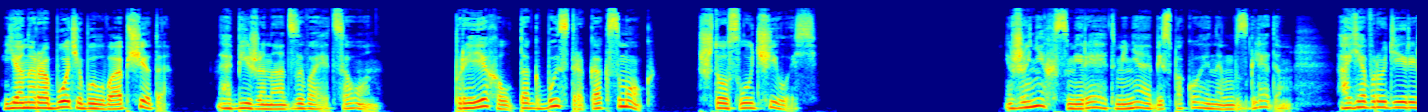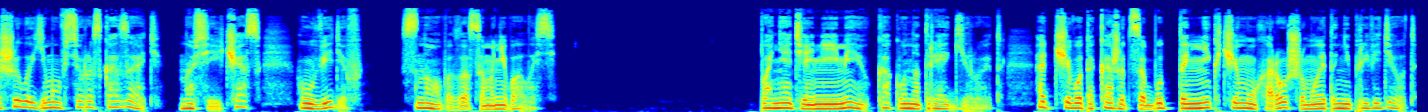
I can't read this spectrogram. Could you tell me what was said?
я на работе был вообще-то», — обиженно отзывается он. «Приехал так быстро, как смог. Что случилось?» Жених смиряет меня обеспокоенным взглядом, а я вроде и решила ему все рассказать, но сейчас, увидев, снова засомневалась. Понятия не имею, как он отреагирует. От чего то кажется, будто ни к чему хорошему это не приведет.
